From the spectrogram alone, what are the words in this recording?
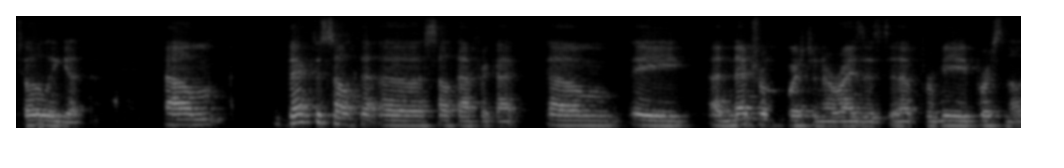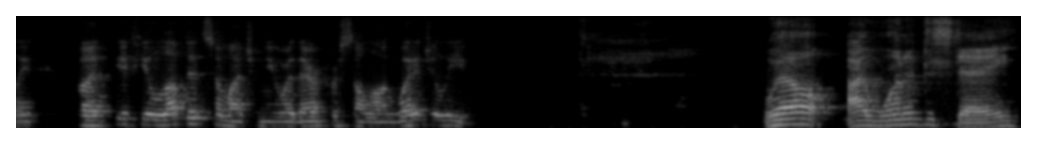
totally get that. Um, back to South uh, South Africa, um, a, a natural question arises uh, for me personally. But if you loved it so much and you were there for so long, why did you leave? Well, I wanted to stay.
